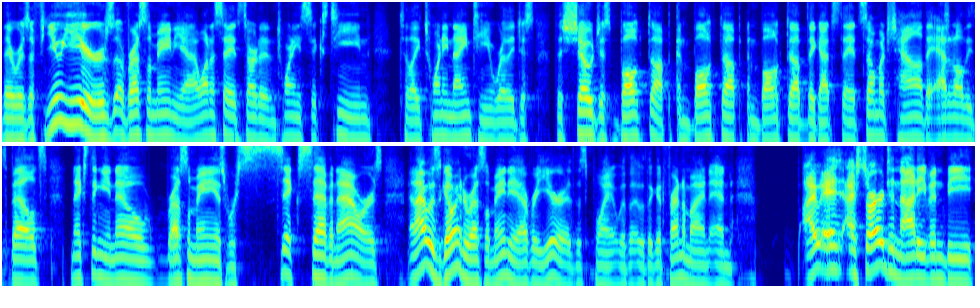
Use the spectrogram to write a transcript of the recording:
There was a few years of WrestleMania. I want to say it started in 2016 to like 2019, where they just the show just bulked up and bulked up and bulked up. They got they had so much talent. They added all these belts. Next thing you know, WrestleManias were six seven hours, and I was going to WrestleMania every year at this point with with a good friend of mine, and I I started to not even be.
